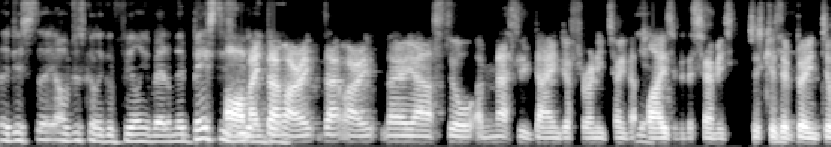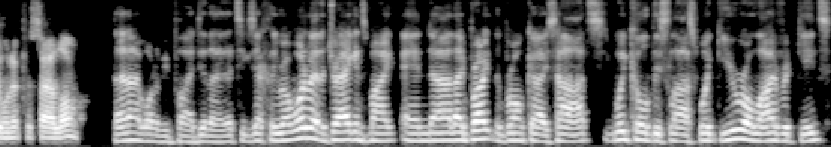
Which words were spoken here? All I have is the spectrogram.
they just they, I've just got a good feeling about them. Their best is oh really mate, don't good. worry, don't worry. They are still a massive danger for any team that Yeah. plays them in the semis, just because Yeah. they've been doing it for so long. They don't want to be played, do they? That's exactly right. What about the Dragons, mate? And uh, they broke the Broncos' hearts. We called this last week. You were all over it, Gids.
